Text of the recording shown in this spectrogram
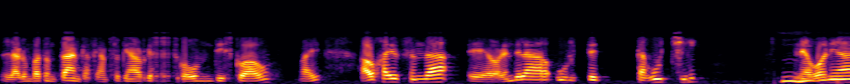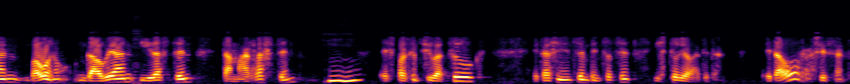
larun bat ontan, kafe antzokian aurkeztuko un disko hau, bai? Hau jaiotzen da, e, orain dela urte eta gutxi, Mhm. negonean, ba bueno, gauean idazten eta marrasten, Mhm. espazentzi batzuk, eta hasi nintzen pentsatzen historia batetan. Eta hor, hasi zen.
